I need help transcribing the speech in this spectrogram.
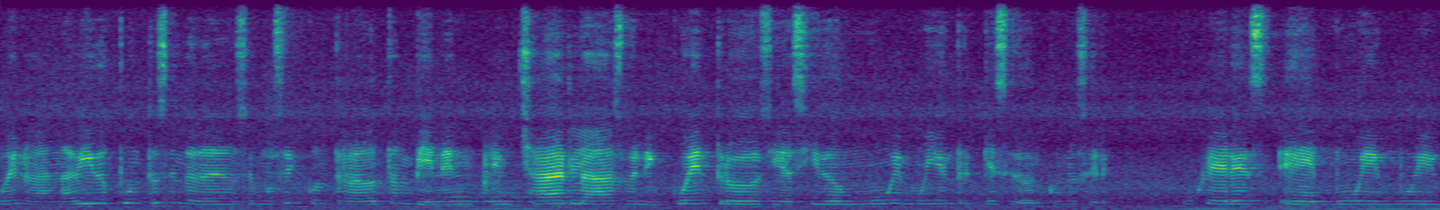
bueno, han habido puntos en donde nos hemos encontrado también en, charlas o en encuentros y ha sido muy, muy enriquecedor conocer mujeres eh, muy, muy,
